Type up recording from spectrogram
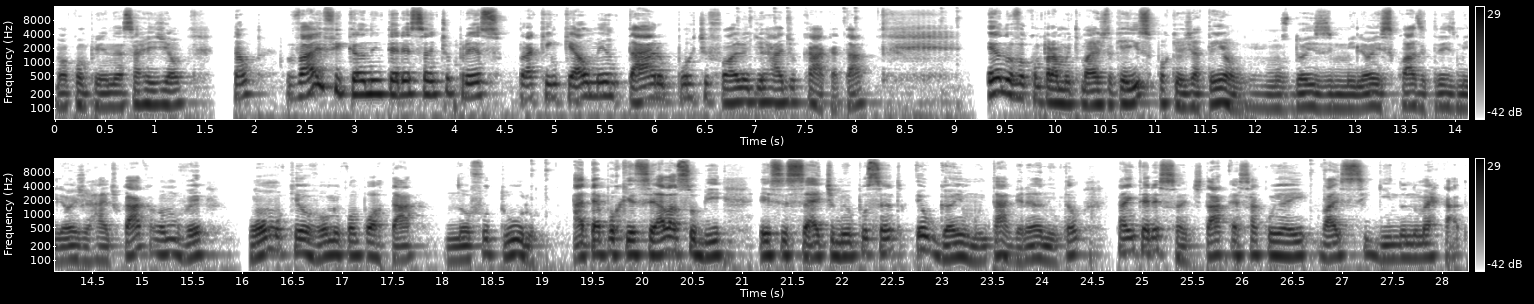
uma comprinha nessa região. Então, vai ficando interessante o preço para quem quer aumentar o portfólio de radiocaca, tá? Eu não vou comprar muito mais do que isso, porque eu já tenho uns 2 milhões, quase 3 milhões de radiocaca. Vamos ver como que eu vou me comportar no futuro. Até porque se ela subir esses 7 mil por cento, eu ganho muita grana. Então tá interessante, tá? Essa cunha aí vai seguindo no mercado.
